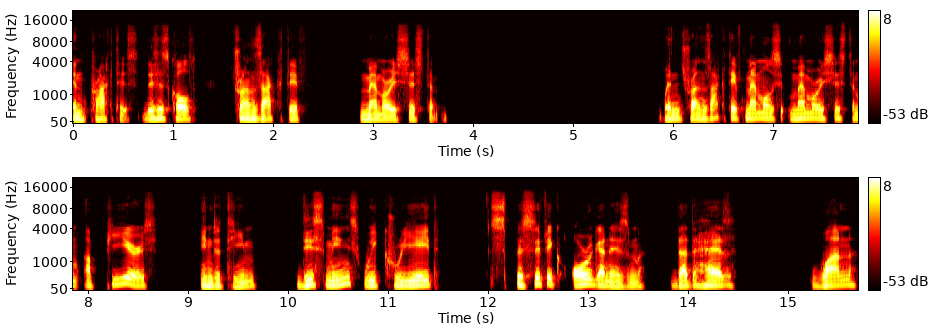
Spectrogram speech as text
in practice. This is called transactive memory system. When transactive memory system appears in the team, this means we create specific organism that has one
